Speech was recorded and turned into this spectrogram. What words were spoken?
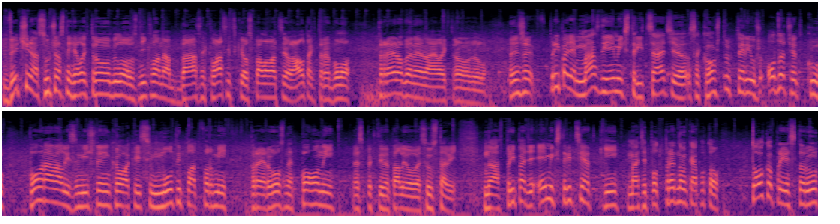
Väčšina súčasných elektromobilov vznikla na báze klasického spalovacieho auta, ktoré bolo prerobené na elektromobilu. Lenže v prípade Mazdy MX-30 sa konštruktéri už od začiatku pohrávali s myšlienkou akejsi multiplatformy pre rôzne pohony, respektíve palivové sústavy. No a v prípade MX-30 máte pod prednou kapotou toľko priestoru,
